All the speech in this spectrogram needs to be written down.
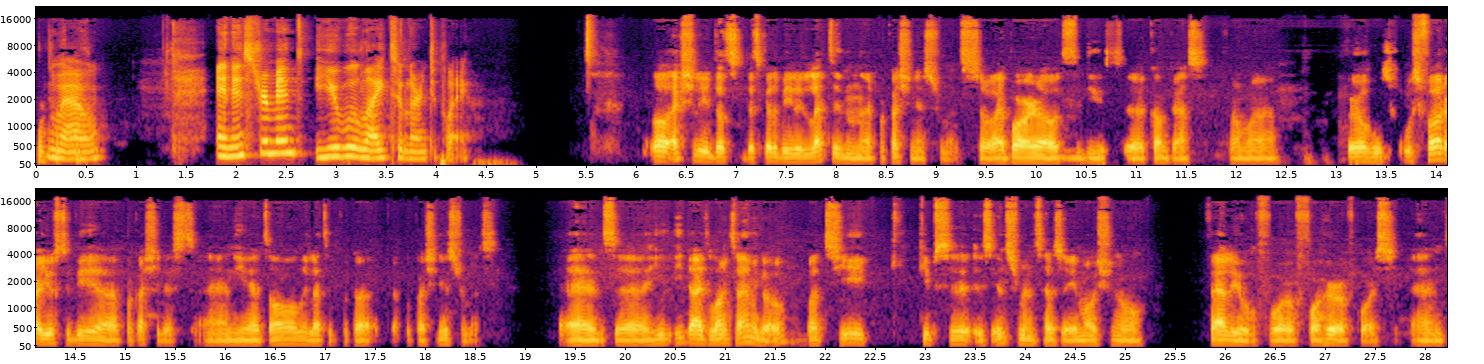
wow. An instrument you would like to learn to play. well, actually, that's that's got to be Latin uh, percussion instruments. So I borrowed Mm. these uh, congas from a girl whose whose father used to be a percussionist and he had all the Latin percu- percussion instruments. And uh, he he died a long time ago, but she keeps uh, his instruments has an emotional value for for her, of course, and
